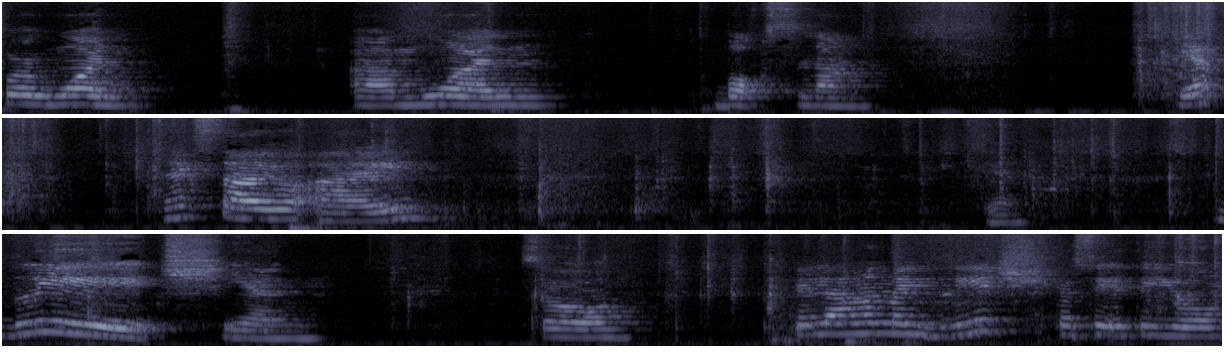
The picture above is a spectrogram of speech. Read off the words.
for one um, one box lang. Yep. Next tayo ay yan. Bleach. Yan. So, kailangan may bleach kasi ito yung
